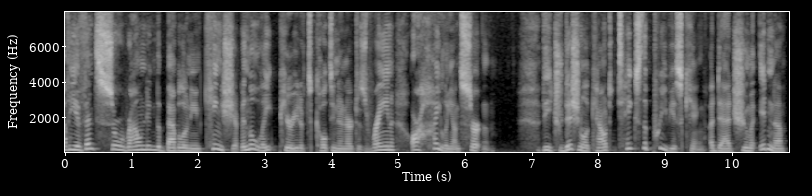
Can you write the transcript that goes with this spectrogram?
Now, the events surrounding the Babylonian kingship in the late period of Tukulti-Ninurta's reign are highly uncertain. The traditional account takes the previous king, Adad Shuma Idna,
